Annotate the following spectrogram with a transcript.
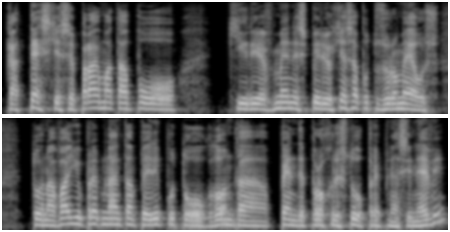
κατέσχεσε πράγματα από κυριευμένες περιοχές από τους Ρωμαίους. το ναυάγιο πρέπει να ήταν περίπου το 85 π.Χ. πρέπει να συνέβη.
